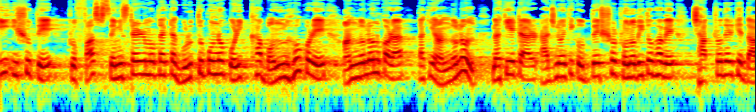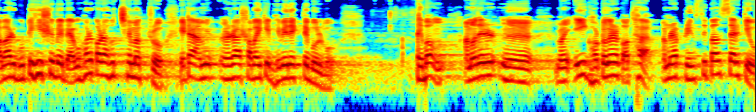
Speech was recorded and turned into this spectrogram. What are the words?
এই ইস্যুতে ফার্স্ট সেমিস্টারের মতো একটা গুরুত্বপূর্ণ পরীক্ষা বন্ধ করে আন্দোলন করা, তা কি আন্দোলন? নাকি এটা রাজনৈতিক উদ্দেশ্য প্রণোদিতভাবে ছাত্রদেরকে দাবার গুটি হিসেবে ব্যবহার করা হচ্ছে মাত্র? এটা আমরা সবাইকে ভেবে দেখতে বলব। এবং আমাদের মানে এই ঘটনার কথা আমরা প্রিন্সিপাল স্যারকেও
